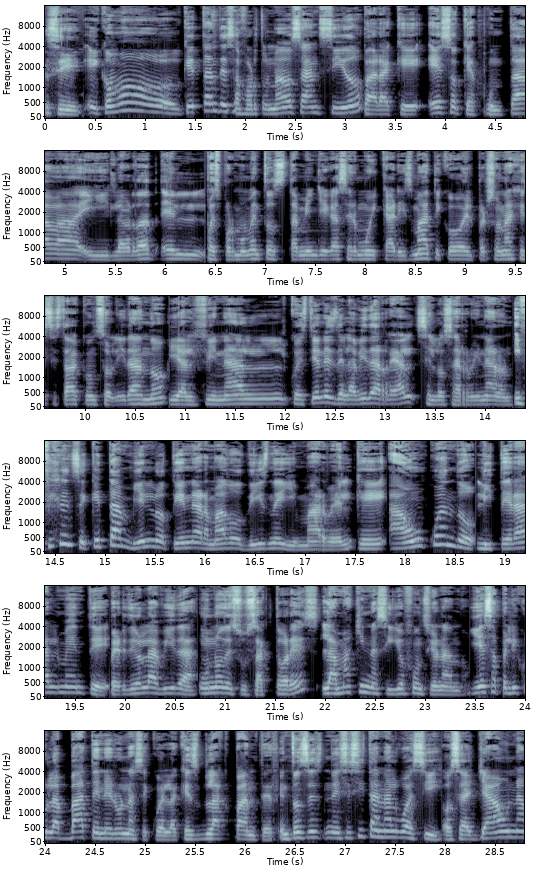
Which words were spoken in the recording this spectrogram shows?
sí, y cómo, qué tan desafortunados han sido para que eso que apuntaba y la verdad él, pues por momentos también llega a ser muy carismático, el personaje se estaba consolidando y al final cuestiones de la vida real se los arruinaron. Y fíjense que también lo tiene armado Disney y Marvel, que aun cuando literalmente perdió la vida uno de sus actores, la máquina siguió funcionando. Y esa película va a tener una secuela que es Black Panther. Entonces necesitan algo así, o sea, ya una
